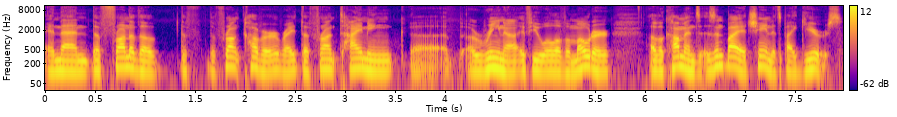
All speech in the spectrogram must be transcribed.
and then the front of the the, the front cover, right, the front timing uh, arena, if you will, of a motor of a Cummins isn't by a chain; it's by gears,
